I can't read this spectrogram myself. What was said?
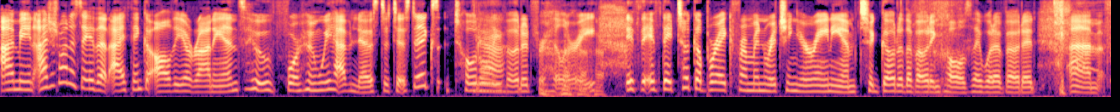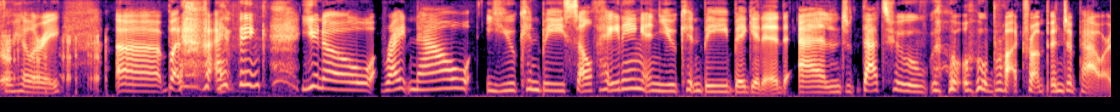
I mean, I just want to say that I think all the Iranians who, for whom we have no statistics, totally Yeah. voted for Hillary. if they, if they took a break from enriching uranium to go to the voting polls, they would have voted um, for Hillary. Uh, but I think you know, right now you can be self-hating and you can be bigoted, and that's who who brought Trump into power.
